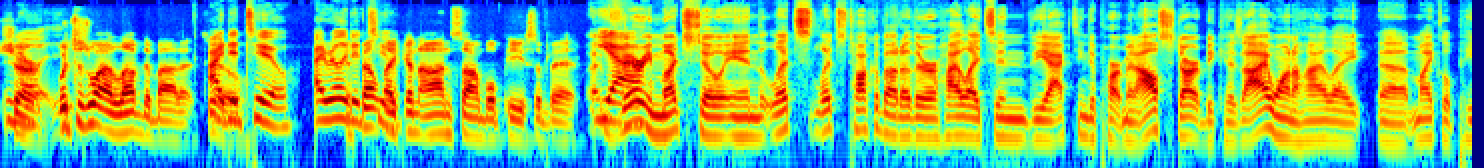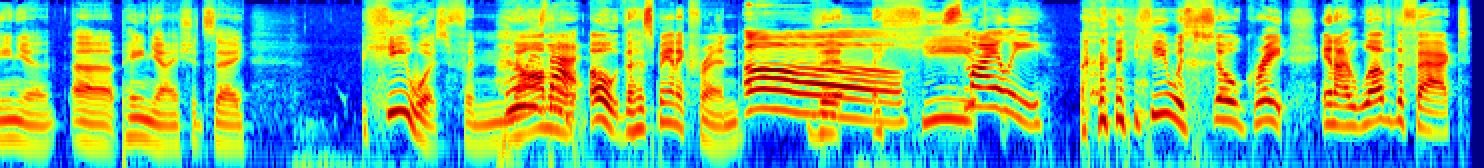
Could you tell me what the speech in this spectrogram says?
You Sure, know, which is what I loved about it. Too. I did too. I really It did felt too. like an ensemble piece a bit. Uh, Yeah. Very much so. And let's let's talk about other highlights in the acting department. I'll start because I want to highlight uh, Michael Pena. Uh, Pena, I should say. He was phenomenal. that? Oh, the Hispanic friend. oh, he- Smiley. he was so great, and I love the fact.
